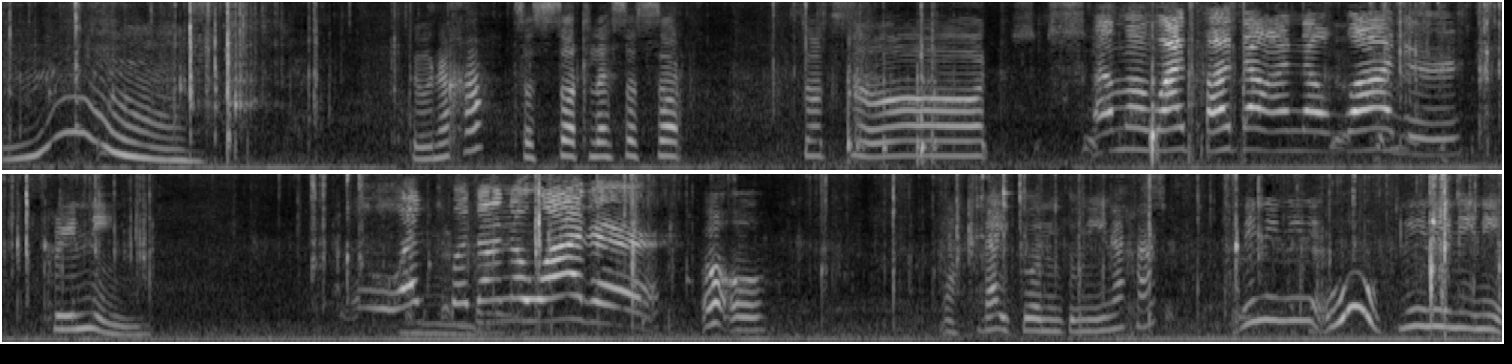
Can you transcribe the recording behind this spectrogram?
อืมดูนะคะ สดสดๆเลยสดสดสดสด Mama, why put on the water? cleaning Why put on the water? โอ้โอ้อะได้อีกตัวหนึ่งตรงนี้นะคะนี่นี่นี่นี่อู้นี่นี่นี่นี่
